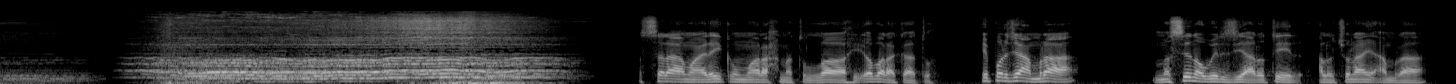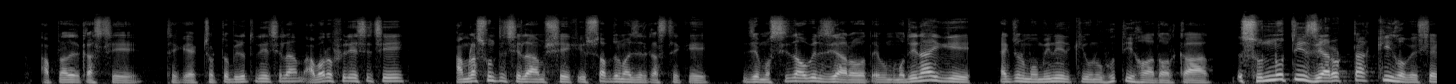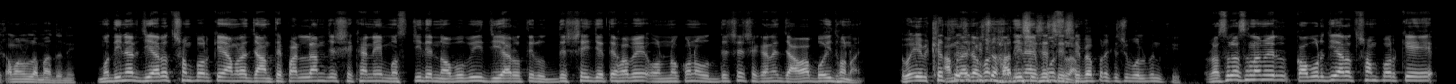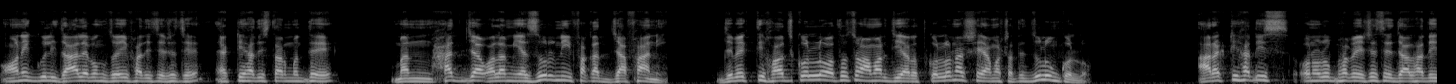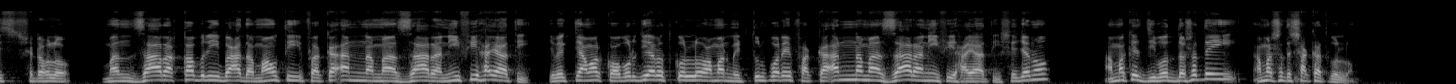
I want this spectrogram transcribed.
আসসালামু আলাইকুম রহমতুল্লাহ ওবরাকাত এ পর্যায়ে আমরা মসজিদ নবীর জিয়ারতের আলোচনায় আমরা আপনাদের কাছে থেকে এক ছোট্ট বিরতি নিয়েছিলাম, আবারও ফিরে এসেছি। আমরা শুনতেছিলাম শেখ ইউসুফ আব্দুল মাজিদের কাছ থেকে যে মসজিদ নবীর জিয়ারত এবং মদিনায় গিয়ে একজন মমিনের কি অনুভূতি হওয়া দরকার, সুন্নতি জিয়ারতটা কি হবে শেখ আমানুল্লাহ মাদানী? মদিনার জিয়ারত সম্পর্কে আমরা জানতে পারলাম যে সেখানে মসজিদে নববী জিয়ারতের উদ্দেশ্যেই যেতে হবে অন্য কোনো উদ্দেশ্যে সেখানে যাওয়া বৈধ নয়। কবর জিয়ারত সম্পর্কে অনেকগুলি জাল এবং জয়ীফ হাদিস এসেছে। একটি হাদিস তার মধ্যে মান হাজ্জা ওয়ালাম ইয়াজুরনি ফাকাত জাফানি। যে ব্যক্তি হজ করল অথচ আমার জিয়ারত করল না সে আমার সাথে জুলুম করল। আর একটি হাদিস অনুরূপভাবে এসেছে জাল হাদিস সেটা হলো জারা কাবরি বাদা মাউতি ফাঁকা আন্নামা জারা নিফি হায়াতি। যে ব্যক্তি আমার কবর জিয়ারত করল আমার মৃত্যুর পরে ফাঁকা আন্নামা জারা নিফি হায়াতি। সে যেন আমাকে জীবদ্দশাতেই আমার সাথে সাক্ষাৎ করল।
